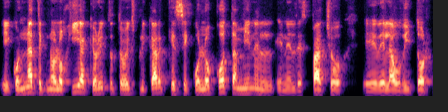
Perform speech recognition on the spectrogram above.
eh, con una tecnología que ahorita te voy a explicar, que se colocó también en, el despacho eh, del auditor.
